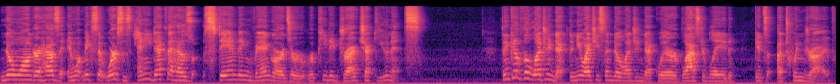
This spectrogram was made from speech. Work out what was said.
no longer has it. And what makes it worse is any deck that has standing vanguards or repeated drive check units. Think of the legend deck, the new Aichi Sendo legend deck where Blaster Blade gets a twin drive.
